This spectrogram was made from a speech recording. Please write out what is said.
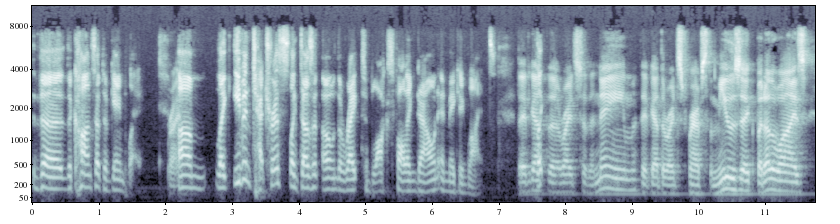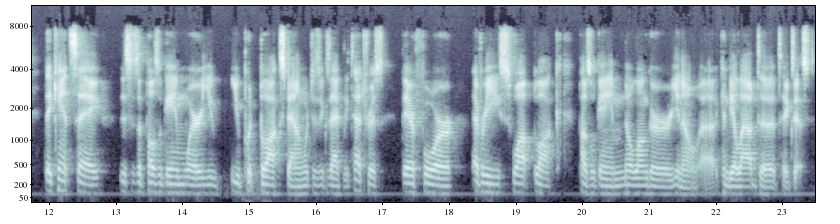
the the concept of gameplay. Right. Um, like even Tetris like doesn't own the right to blocks falling down and making lines. They've got like, the rights to the name. They've got the rights to perhaps the music, but otherwise they can't say this is a puzzle game where you you put blocks down, which is exactly Tetris. Therefore, every swap block puzzle game no longer you know uh, can be allowed to to exist.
